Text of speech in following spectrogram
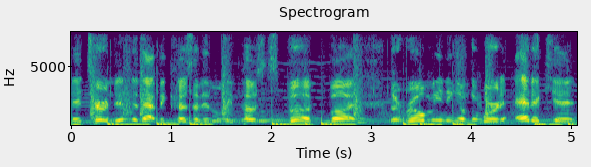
It turned into that because of Emily Post's book, but the real meaning of the word etiquette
